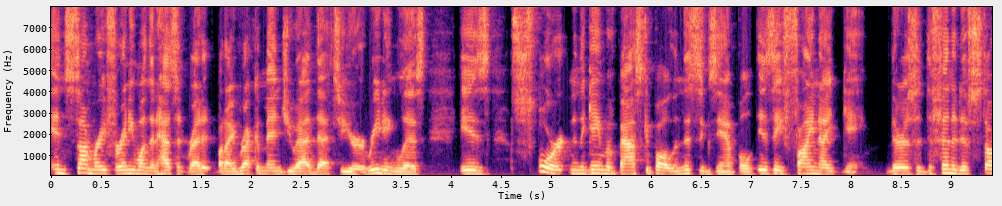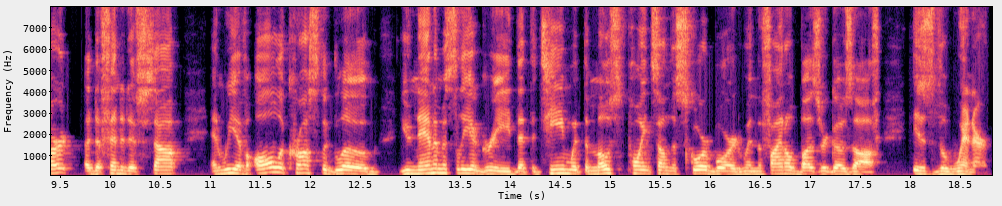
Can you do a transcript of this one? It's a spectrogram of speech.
in summary, for anyone that hasn't read it, but I recommend you add that to your reading list, is sport in the game of basketball, in this example, is a finite game. There is a definitive start, a definitive stop, and we have all across the globe unanimously agreed that the team with the most points on the scoreboard when the final buzzer goes off is the winner.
